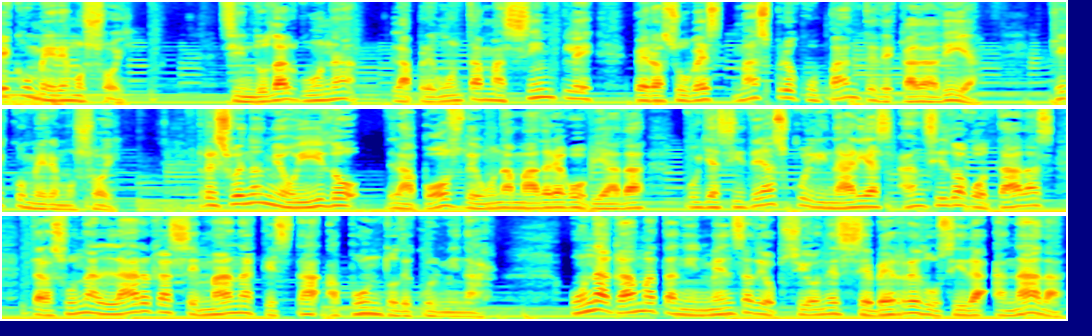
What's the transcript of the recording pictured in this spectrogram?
¿Qué comeremos hoy? Sin duda alguna, la pregunta más simple, pero a su vez más preocupante de cada día. ¿Qué comeremos hoy? Resuena en mi oído la voz de una madre agobiada cuyas ideas culinarias han sido agotadas tras una larga semana que está a punto de culminar. Una gama tan inmensa de opciones se ve reducida a nada,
